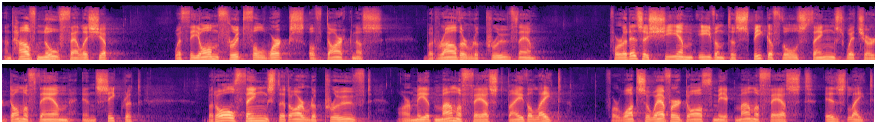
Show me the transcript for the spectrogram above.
And have no fellowship with the unfruitful works of darkness, but rather reprove them. For it is a shame even to speak of those things which are done of them in secret. But all things that are reproved are made manifest by the light. For whatsoever doth make manifest is light.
